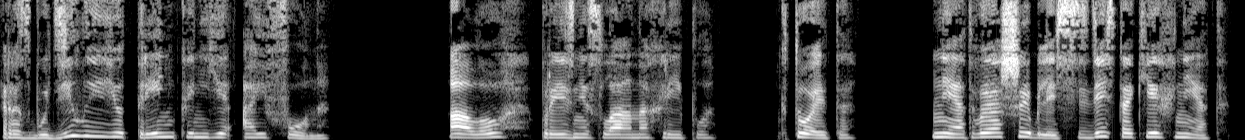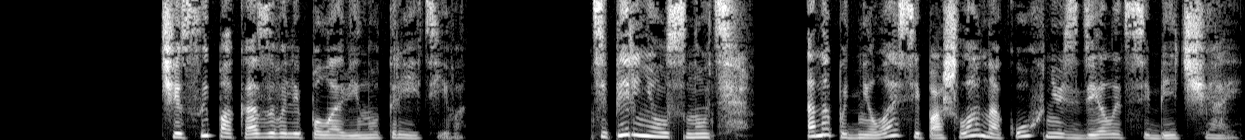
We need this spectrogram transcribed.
Разбудила ее треньканье айфона. «Алло», — произнесла она хрипло. «Кто это?» «Нет, вы ошиблись, здесь таких нет». Часы показывали половину третьего. Теперь не уснуть. Она поднялась и пошла на кухню сделать себе чай.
